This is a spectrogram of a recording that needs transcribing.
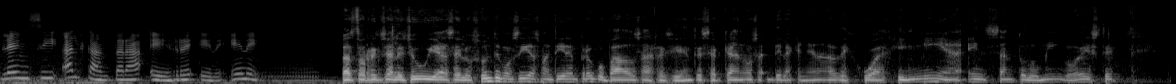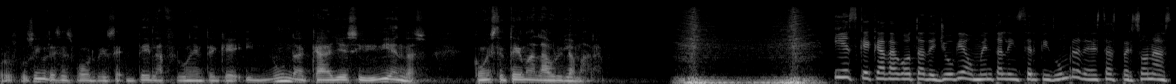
Lenzi Alcántara, RNN. Las torrenciales lluvias de los últimos días mantienen preocupados a residentes cercanos de la cañada de Juajimía en Santo Domingo Este por los posibles desbordes del afluente que inunda calles y viviendas. Con este tema, Laura y. Y es que cada gota de lluvia aumenta la incertidumbre de estas personas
